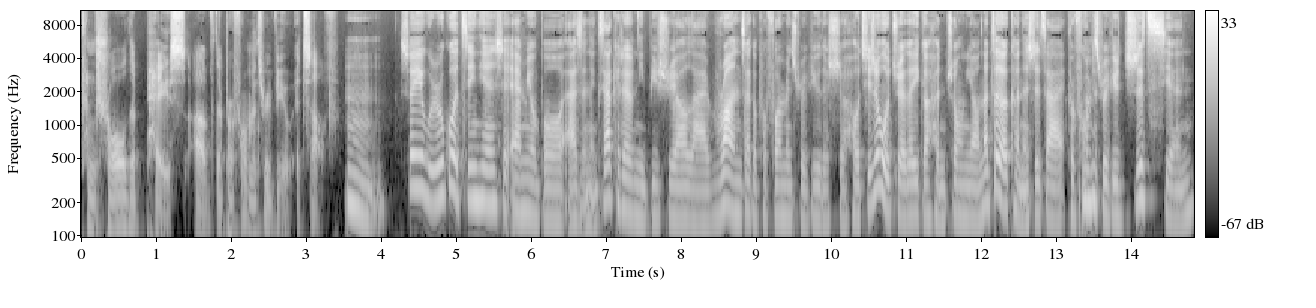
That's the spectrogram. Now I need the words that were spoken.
control the pace of the performance review itself. Mm. 所以，如果今天是 amiable as an executive，你必须要来 run 这个 performance review 的时候，其实我觉得一个很重要，那这个可能是在 performance review 之前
